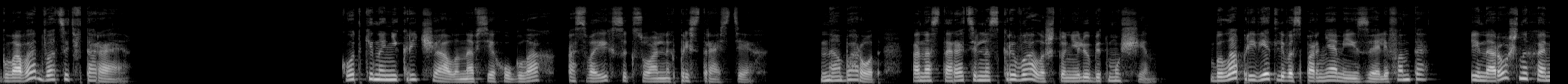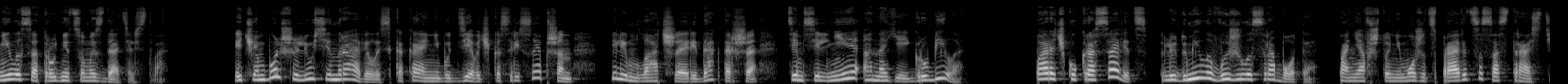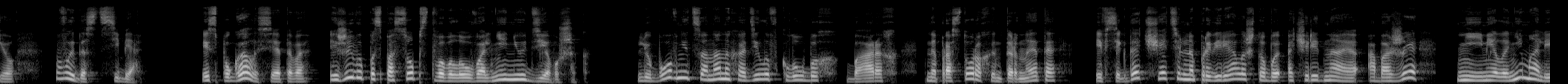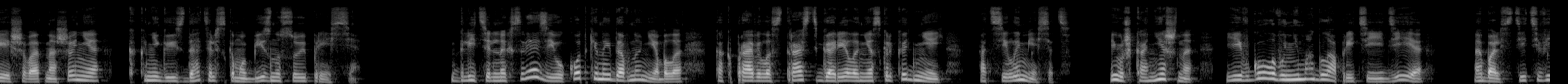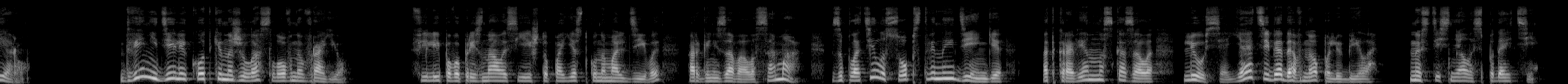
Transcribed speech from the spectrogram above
Глава 22. Коткина не кричала на всех углах о своих сексуальных пристрастиях. Наоборот, она старательно скрывала, что не любит мужчин. Была приветлива с парнями из «Элефанта» и нарочно хамила сотрудницам издательства. И чем больше Люси нравилась какая-нибудь девочка с ресепшн или младшая редакторша, тем сильнее она ей грубила. Парочку красавиц Людмила выжила с работы – поняв, что не может справиться со страстью, выдаст себя. Испугалась этого и живо поспособствовала увольнению девушек. Любовниц она находила в клубах, барах, на просторах интернета и всегда тщательно проверяла, чтобы очередная абаже не имела ни малейшего отношения к книгоиздательскому бизнесу и прессе. Длительных связей у Коткиной давно не было. Как правило, страсть горела несколько дней, от силы месяц. И уж, конечно, ей в голову не могла прийти идея обольстить Веру. Две недели Коткина жила словно в раю. Филиппова призналась ей, что поездку на Мальдивы организовала сама, заплатила собственные деньги, откровенно сказала «Люся, я тебя давно полюбила», но стеснялась подойти.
